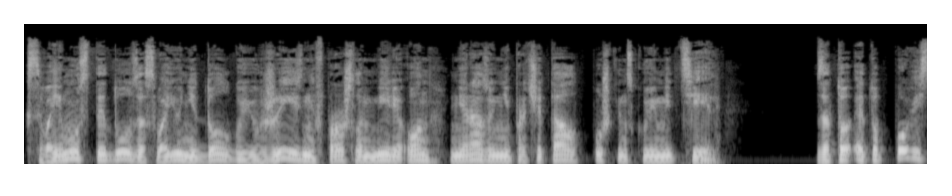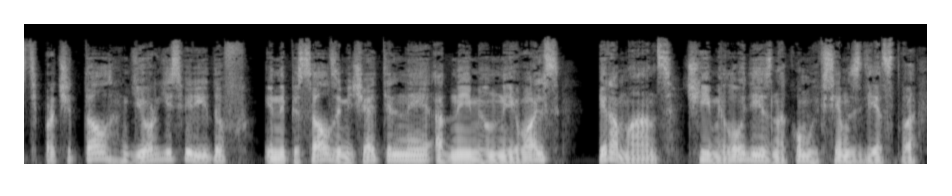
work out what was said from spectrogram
К своему стыду за свою недолгую жизнь в прошлом мире он ни разу не прочитал пушкинскую «Метель». Зато эту повесть прочитал Георгий Свиридов и написал замечательные одноименные вальс и романс, чьи мелодии знакомы всем с детства –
